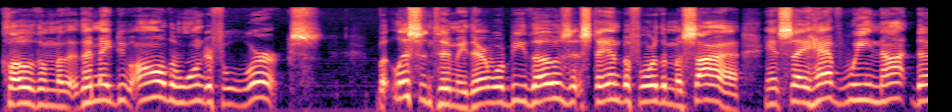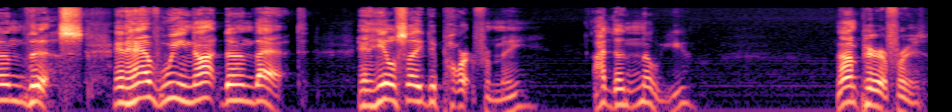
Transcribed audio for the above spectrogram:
clothe them, they may do all the wonderful works. But listen to me, there will be those that stand before the Messiah and say, Have we not done this? And have we not done that? And he'll say, Depart from me. I didn't know you. Now I'm paraphrasing.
